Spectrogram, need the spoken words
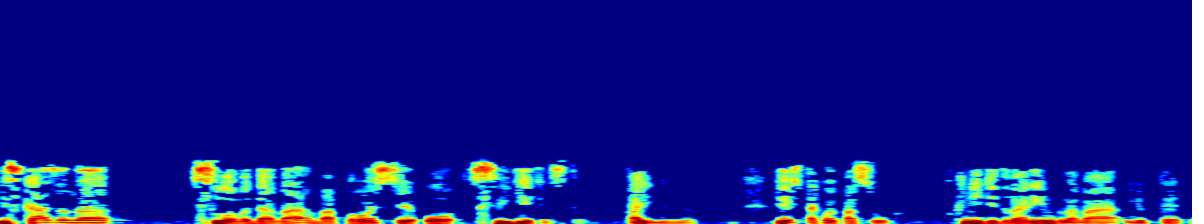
И сказано слово давар в вопросе о свидетельстве. А именно, есть такой посук в книге Дворим, глава Ютет.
